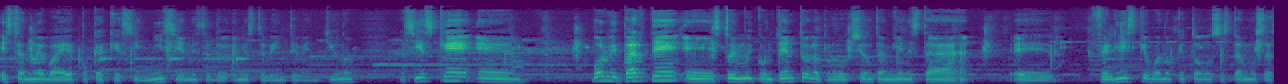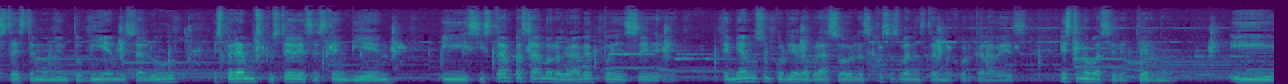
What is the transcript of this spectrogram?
esta nueva época que se inicia en este, en este 2021. Así es que, eh, por mi parte, eh, estoy muy contento, la producción también está eh, feliz, qué bueno que todos estamos hasta este momento bien de salud. Esperamos que ustedes estén bien y si están pasando lo grave, pues te enviamos un cordial abrazo, las cosas van a estar mejor cada vez. Esto no va a ser eterno. Y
